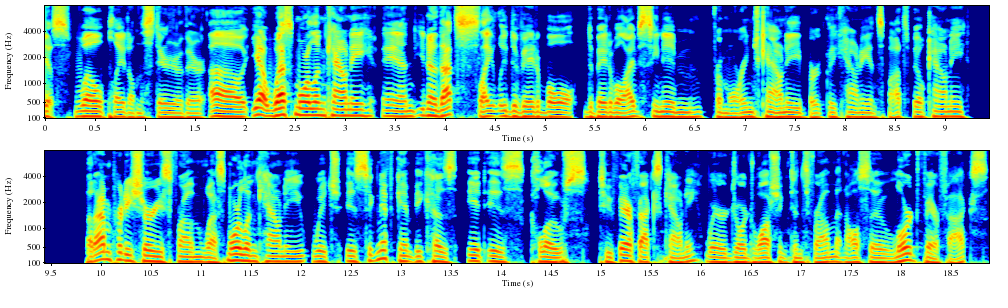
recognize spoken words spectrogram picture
Yes, well played on the stereo there. Uh, yeah, Westmoreland County, and you know that's slightly debatable. Debatable. I've seen him from Orange County, Berkeley County, and Spotsville County, but I'm pretty sure he's from Westmoreland County, which is significant because it is close to Fairfax County, where George Washington's from, and also Lord Fairfax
